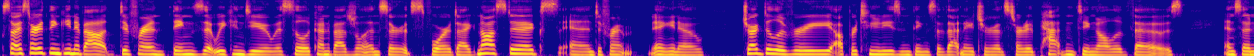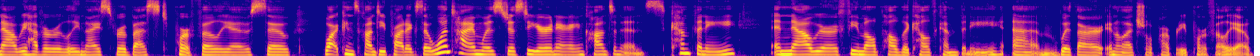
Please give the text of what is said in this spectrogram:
So I started thinking about different things that we can do with silicone vaginal inserts for diagnostics and different, you know, drug delivery opportunities and things of that nature and started patenting all of those. And so now we have a really nice, robust portfolio. So Watkins Conti Products at one time was just a urinary incontinence company. And now we're a female pelvic health company um, with our intellectual property portfolio.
